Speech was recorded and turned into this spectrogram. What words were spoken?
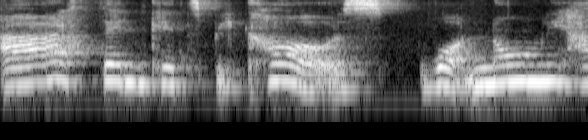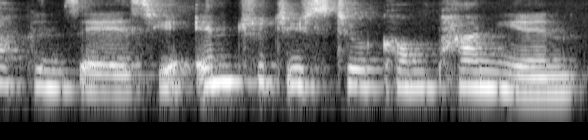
I think it's because what normally happens is you're introduced to a companion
